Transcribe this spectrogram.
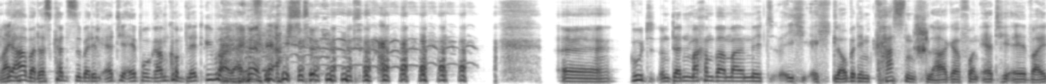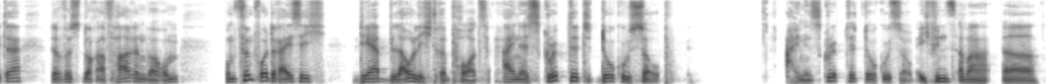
Ja, aber das kannst du bei dem RTL-Programm komplett überall einfügen. äh, gut, und dann machen wir mal mit, ich, ich glaube, dem Kassenschlager von RTL weiter. Da wirst du noch erfahren, warum. Um 5.30 Uhr der Blaulichtreport, eine scripted Doku-Soap. Eine scripted Doku-Soap. Ich finde es aber, äh,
